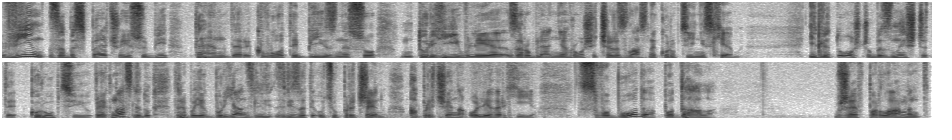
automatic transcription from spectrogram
Він забезпечує собі тендери, квоти бізнесу, торгівлі, заробляння грошей через власне корупційні схеми. І для того, щоб знищити корупцію, як наслідок, треба як бур'ян зрізати оцю причину. А причина олігархія. Свобода подала вже в парламент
